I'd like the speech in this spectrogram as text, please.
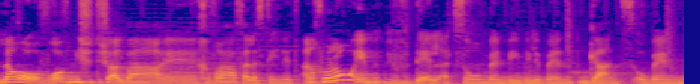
לרוב, רוב מי שתשאל בחברה הפלסטינית, אנחנו לא רואים הבדל עצום בין ביבי לבין גנץ, או בין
